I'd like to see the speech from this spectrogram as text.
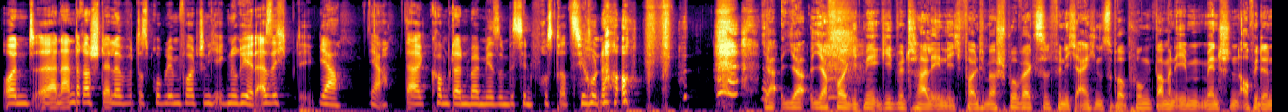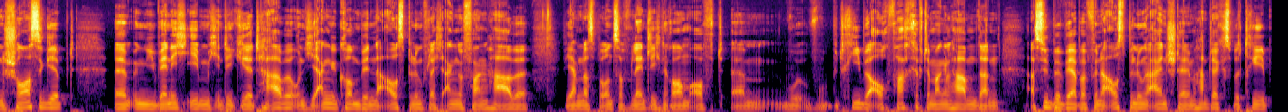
Und äh, an anderer Stelle wird das Problem vollständig ignoriert. Also ich, ja, ja, da kommt dann bei mir so ein bisschen Frustration auf. Ja, ja, ja, voll, geht mir, geht mir total ähnlich. Vor allem Thema Spurwechsel finde ich eigentlich ein super Punkt, weil man eben Menschen auch wieder eine Chance gibt. Ähm, irgendwie, wenn ich eben mich integriert habe und hier angekommen bin, eine Ausbildung vielleicht angefangen habe. Wir haben das bei uns auf dem ländlichen Raum oft, ähm, wo, wo Betriebe auch Fachkräftemangel haben, dann Asylbewerber für eine Ausbildung einstellen im Handwerksbetrieb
